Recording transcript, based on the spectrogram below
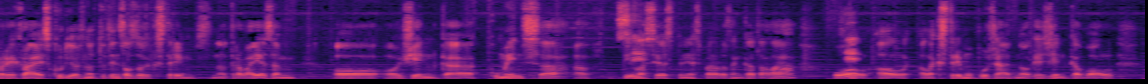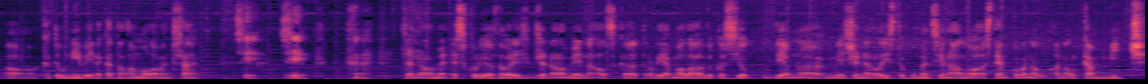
Perquè clar, és curiós, no? Tu tens els dos extrems, no? Treballes amb o, o gent que comença a dir sí. les seves primeres paraules en català o sí. el, el, l'extrem oposat, no? Que és gent que vol, o, que té un nivell de català molt avançat. Sí, sí generalment, és curiós, no? Perquè generalment els que treballem a l'educació diguem-ne més generalista convencional, no? estem com en el, en el camp mig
